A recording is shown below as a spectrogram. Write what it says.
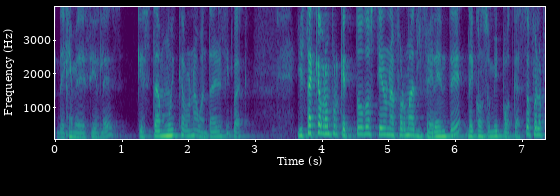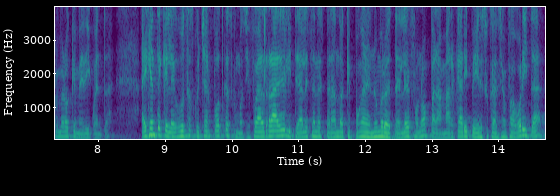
déjeme decirles que está muy cabrón aguantar el feedback. Y está cabrón porque todos tienen una forma diferente de consumir podcast. Eso fue lo primero que me di cuenta. Hay gente que le gusta escuchar podcast como si fuera al radio literal están esperando a que pongan el número de teléfono para marcar y pedir su canción favorita.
